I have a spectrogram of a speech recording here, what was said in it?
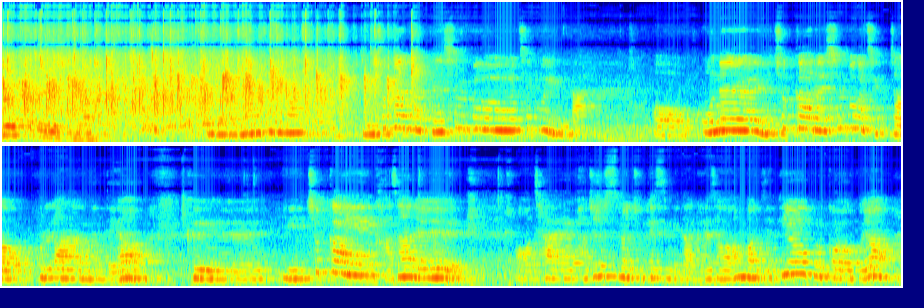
박수 부탁드리겠습니다. 네, 안녕하세요. 저는 축가를 맡은 신부 친구입니다. 어, 오늘 이 축가를 신부가 직접 골랐는데요. 그, 이 축가의 가사를 어, 잘 봐주셨으면 좋겠습니다. 그래서 한번 이제 띄워볼 거고요.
